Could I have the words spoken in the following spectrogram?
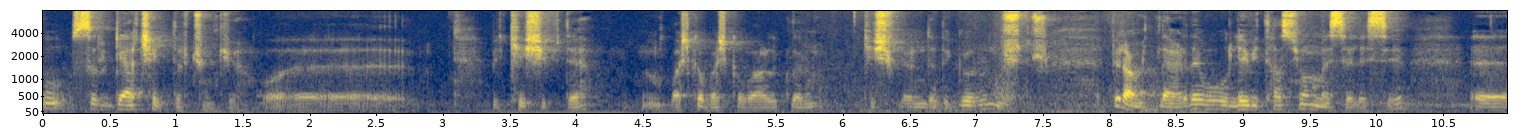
Bu sır gerçektir çünkü. E, bir keşifte başka başka varlıkların keşiflerinde de görülmüştür. Piramitlerde o levitasyon meselesi e,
